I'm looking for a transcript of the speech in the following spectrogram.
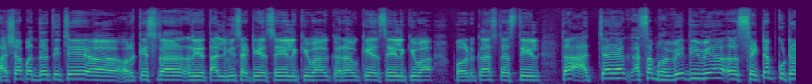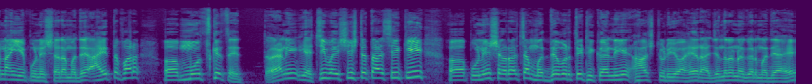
अशा पद्धतीचे ऑर्केस्ट्रा तालिमीसाठी असेल किंवा करावके असेल किंवा पॉडकास्ट असतील तर आजच्या या असा भव्य दिव्य सेटअप कुठं नाही आहे पुणे शहरामध्ये? आहे तर फार मोजकेच आहेत. आणि याची वैशिष्ट्यता अशी की पुणे शहराच्या मध्यवर्ती ठिकाणी हा स्टुडिओ आहे राजेंद्रनगरमध्ये आहे.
